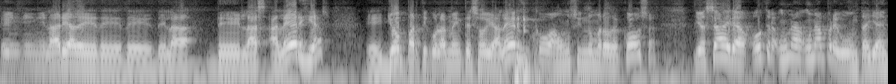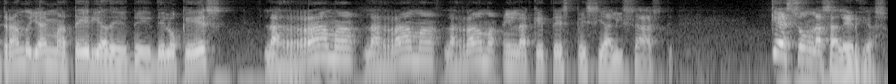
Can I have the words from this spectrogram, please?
en, el área de, de, la, de las alergias. Eh, yo particularmente soy alérgico a un sinnúmero de cosas. Yasaira, otra, una, una pregunta ya entrando ya en materia de, de lo que es la rama, la rama, la rama en la que te especializaste. ¿Qué son las alergias?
